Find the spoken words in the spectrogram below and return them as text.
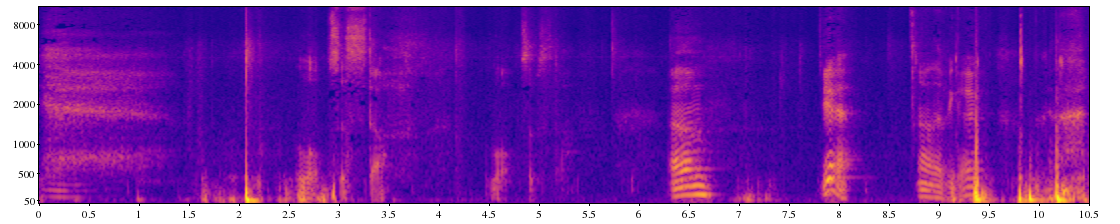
Yeah. Lots of stuff. Lots of stuff. Um, yeah. Oh, there we go. Look at that.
